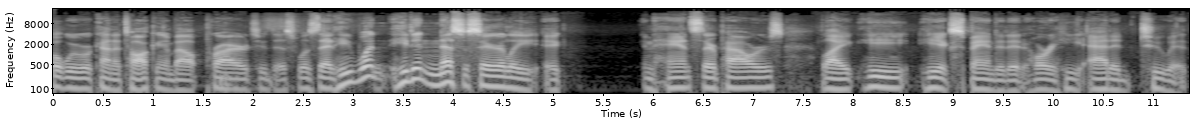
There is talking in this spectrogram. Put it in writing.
What we were kind of talking about prior to this was that he wouldn't he didn't necessarily enhance their powers like he he expanded it or he added to it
